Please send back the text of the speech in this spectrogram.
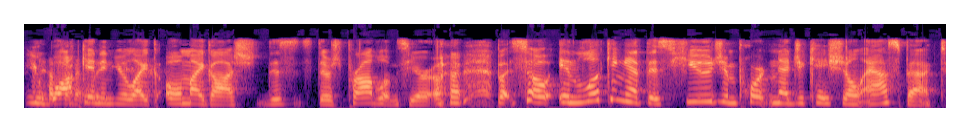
you definitely. walk in and you're like, "Oh my gosh, this there's problems here." but so in looking at this huge important educational aspect,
